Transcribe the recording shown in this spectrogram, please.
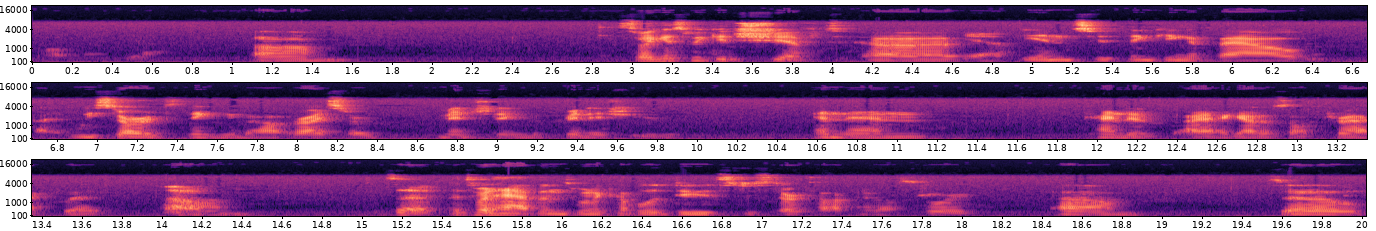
with all that. Yeah. Um, so I guess we could shift uh, Yeah. into thinking about. We started thinking about, or I started mentioning the print issue, and then kind of I, I got us off track, but Oh, um, it's a that's what happens when a couple of dudes just start talking about stories. Um, so,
